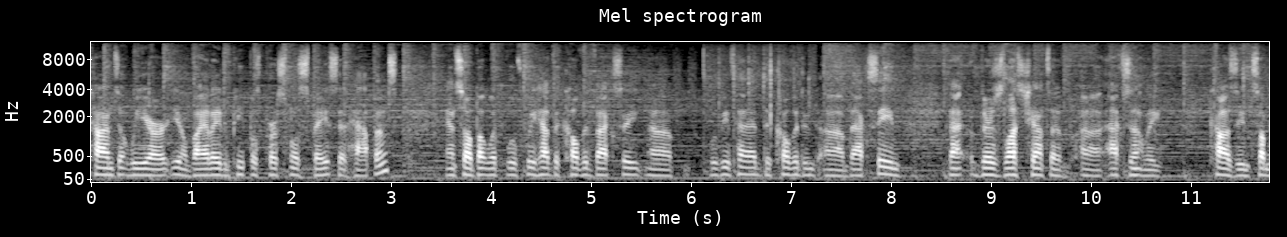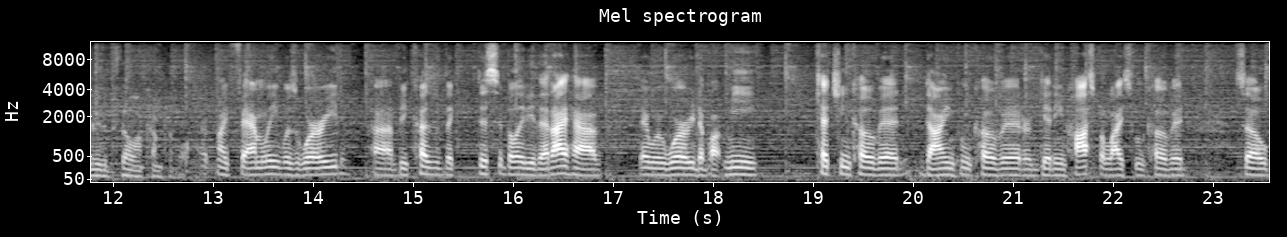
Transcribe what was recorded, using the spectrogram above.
times that we are you know, violating people's personal space. It happens. And so, but with, if we had the COVID vaccine, uh, we've had the COVID uh, vaccine, that there's less chance of uh, accidentally causing somebody to feel uncomfortable. My family was worried uh, because of the disability that I have. They were worried about me catching COVID, dying from COVID, or getting hospitalized from COVID. So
